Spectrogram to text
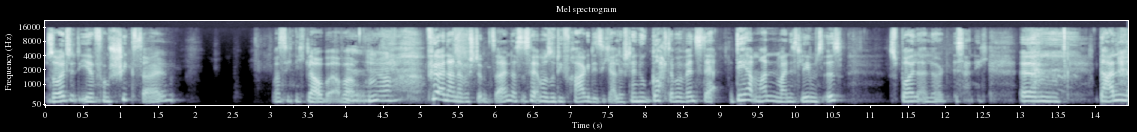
solltet ihr vom Schicksal was ich nicht glaube, aber hm, ja. füreinander bestimmt sein. Das ist ja immer so die Frage, die sich alle stellen. Oh Gott, aber wenn es der, der Mann meines Lebens ist, Spoiler Alert, ist er nicht, ähm, dann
